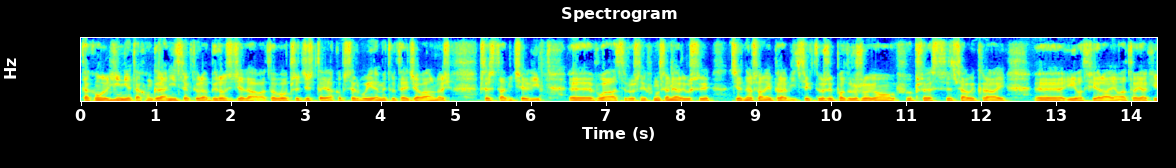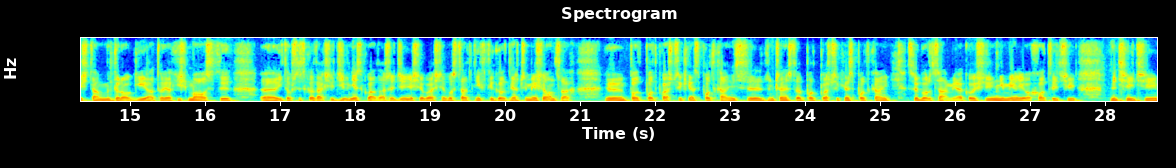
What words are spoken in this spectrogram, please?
taką linię, taką granicę, która by rozdzielała to, bo przecież to jak obserwujemy tutaj działalność przedstawicieli e, władz, różnych funkcjonariuszy Zjednoczonej Prawicy, którzy podróżują w, przez cały kraj e, i otwierają a to jakieś tam drogi, a to jakieś mosty e, i to wszystko tak się dziwnie składa, że dzieje się właśnie w ostatnich tygodniach czy miesiącach. E, pod, pod płaszczykiem spotkań z często pod płaszczykiem spotkań z wyborcami. Jakoś nie mieli ochoty ci, ci, ci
